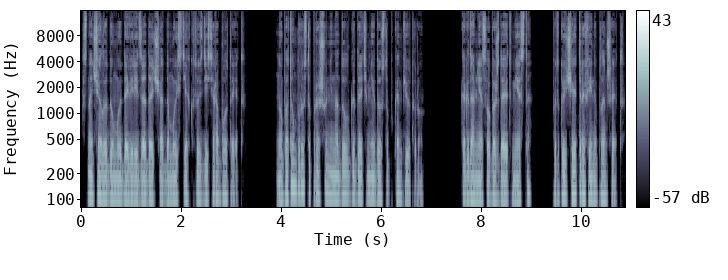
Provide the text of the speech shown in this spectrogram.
Сначала думаю доверить задачу одному из тех, кто здесь работает, но потом просто прошу ненадолго дать мне доступ к компьютеру. Когда мне освобождают место, подключаю трофейный планшет.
